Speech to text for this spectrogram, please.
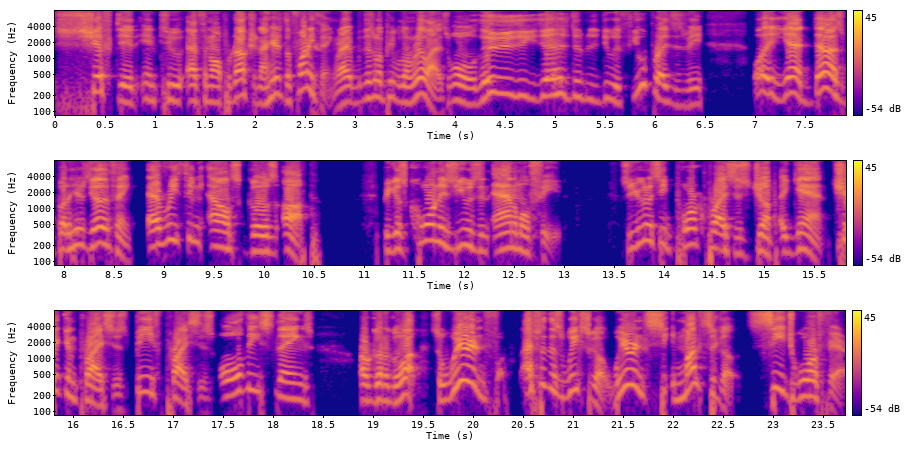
shifted into ethanol production. Now, here's the funny thing, right? This is what people don't realize. Well, this has to do with fuel prices, V. Well, yeah, it does. But here's the other thing everything else goes up because corn is used in animal feed. So you're going to see pork prices jump again, chicken prices, beef prices, all these things are going to go up. So we're in, I said this weeks ago, we're in months ago, siege warfare.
